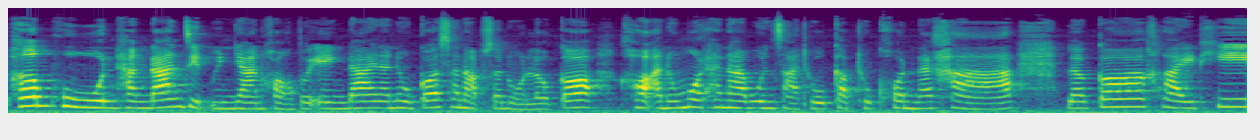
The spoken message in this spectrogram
เพิ่มพูนทางด้านจิตวิญญาณของตัวเองได้นะหนูก็สนับสนุนแล้วก็ขออนุโมทนาบุญสาธุกับทุกคนนะคะ แล้วก็ใครที่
